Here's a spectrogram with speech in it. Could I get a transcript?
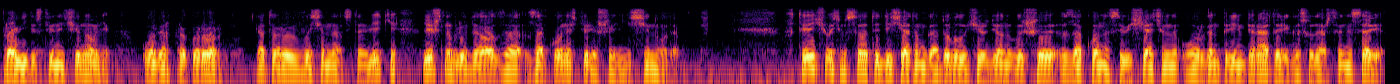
правительственный чиновник – обер-прокурор, который в XVIII веке лишь наблюдал за законностью решений Синода. В 1810 году был учрежден высший законосовещательный орган при императоре – Государственный совет.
